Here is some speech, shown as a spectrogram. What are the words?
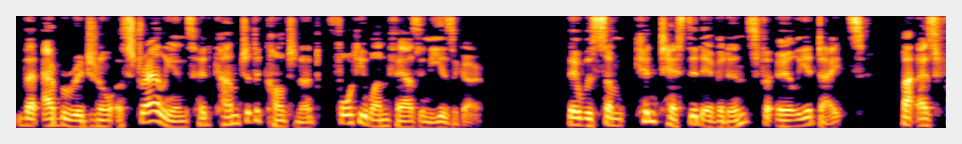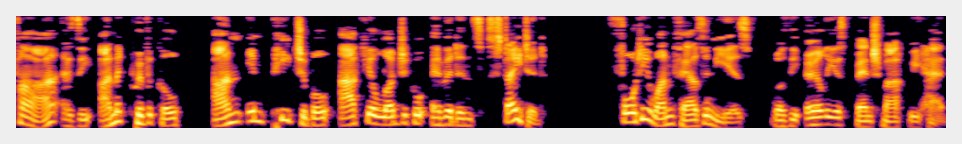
that Aboriginal Australians had come to the continent 41,000 years ago. There was some contested evidence for earlier dates, but as far as the unequivocal, unimpeachable archaeological evidence stated, 41,000 years was the earliest benchmark we had.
